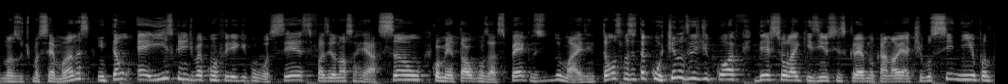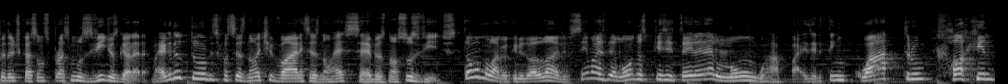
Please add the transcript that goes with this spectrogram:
nas últimas semanas. Então é isso que a gente vai conferir aqui com vocês, fazer a nossa reação, comentar alguns aspectos e tudo mais. Então se você tá curtindo os vídeos de KOF, deixa seu likezinho, se inscreve no canal e ativa o sininho para não perder notificação dos próximos vídeos, galera. Uma regra do YouTube, se vocês não ativarem, vocês não recebem os nossos vídeos. Então vamos lá, meu querido Alânio, sem mais delongas, porque esse trailer é longo, rapaz. Ele tem 4 fucking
